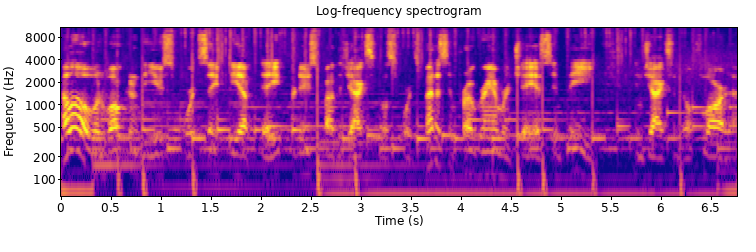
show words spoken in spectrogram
Hello, and welcome to the Youth Sports Safety Update produced by the Jacksonville Sports Medicine Program, or JSMP, in Jacksonville, Florida.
